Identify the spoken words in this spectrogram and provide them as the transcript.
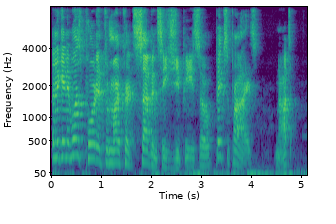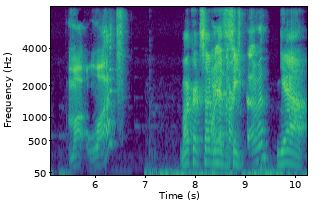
Then again, it was ported for Mario Kart 7 CTGP, so big surprise. Not. Ma- what? Mario Kart 7 Mario has a Kart C- 7? Yeah.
